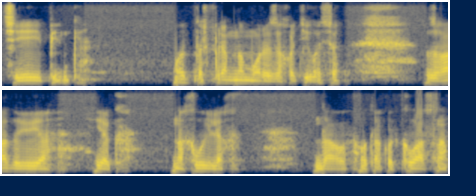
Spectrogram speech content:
цієї пінки. От аж прямо на море захотілося. Згадую я, як на хвилях да, отак от класно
